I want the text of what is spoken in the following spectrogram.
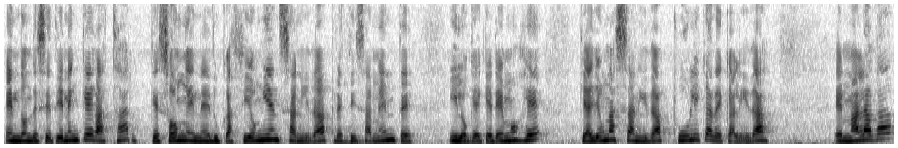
en donde se tienen que gastar, que son en educación y en sanidad precisamente, y lo que queremos es que haya una sanidad pública de calidad. En Málaga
